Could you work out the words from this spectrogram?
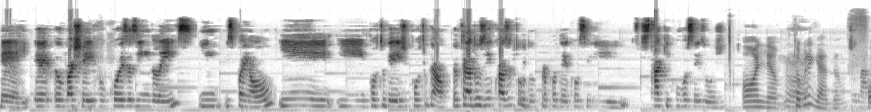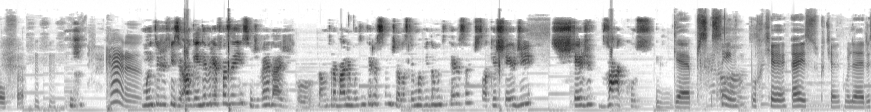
BR. Eu, eu baixei coisas em inglês, em espanhol e, e em português de Portugal. Eu traduzi quase tudo pra poder conseguir estar aqui com vocês hoje. Olha, muito Hum. obrigada. De nada. Fofa. Cara, Muito difícil. Alguém deveria fazer isso, de verdade. Tipo, é um trabalho muito interessante. Elas têm uma vida muito interessante, só que é cheio de. cheio de vácuos. Gaps. Sim, porque é isso, porque as mulheres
